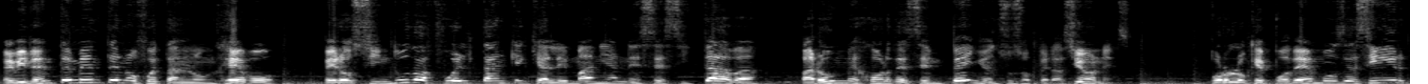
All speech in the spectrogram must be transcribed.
Evidentemente no fue tan longevo, pero sin duda fue el tanque que Alemania necesitaba para un mejor desempeño en sus operaciones, por lo que podemos decir,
